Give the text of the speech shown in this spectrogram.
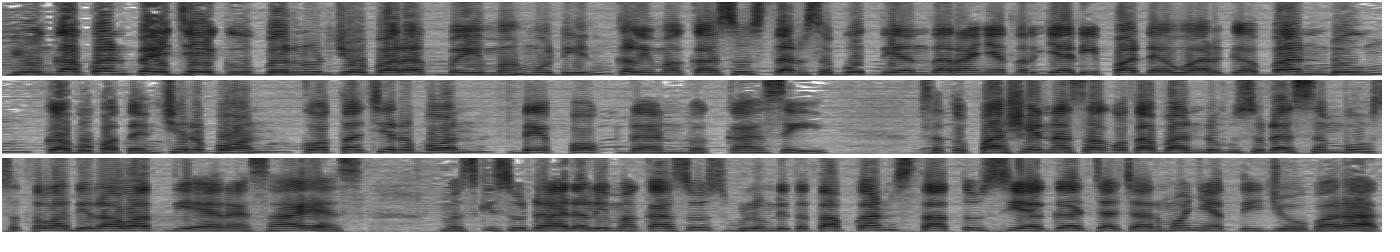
Diungkapkan PJ Gubernur Jawa Barat Bayi Mahmudin, kelima kasus tersebut di antaranya terjadi pada warga Bandung, Kabupaten Cirebon, Kota Cirebon, Depok, dan Bekasi. Satu pasien asal kota Bandung sudah sembuh setelah dirawat di RSHS. Meski sudah ada lima kasus, belum ditetapkan status siaga cacar monyet di Jawa Barat.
